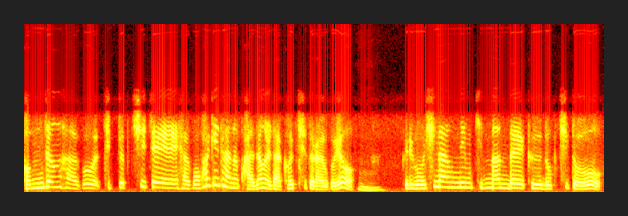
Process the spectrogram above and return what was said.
검증하고 직접 취재하고 확인하는 과정을 다 거치더라고요. 음. 그리고 신앙님 김만배 그 녹취도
